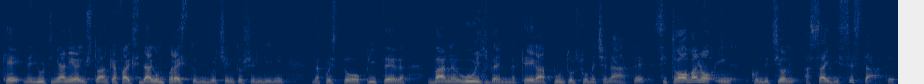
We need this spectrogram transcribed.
che negli ultimi anni era riuscito anche a farsi dare un prestito di 200 scellini da questo Peter Van Ruijven, che era appunto il suo mecenate, si trovano in condizioni assai dissestate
